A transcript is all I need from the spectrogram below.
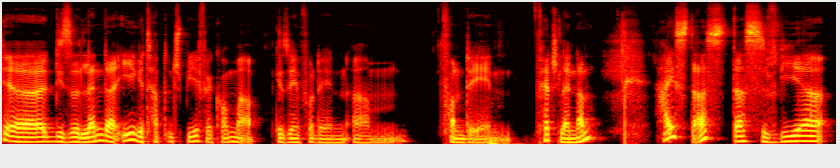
äh, diese Länder eh getappt ins Spiel kommen, abgesehen von den, ähm, von den Fetchländern, heißt das, dass wir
